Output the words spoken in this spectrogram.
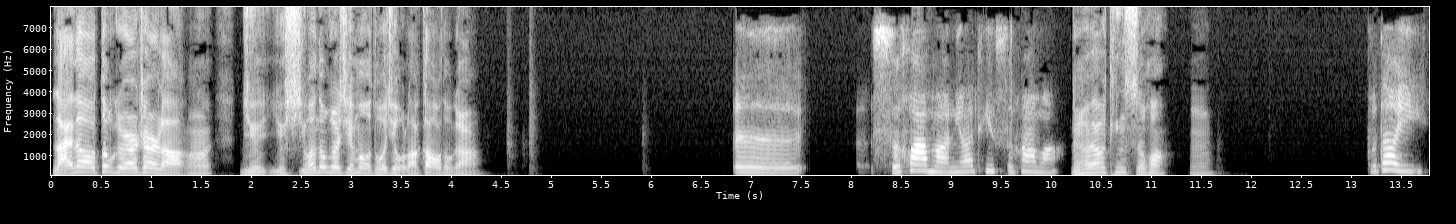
来到豆哥这儿了。嗯，有有喜欢豆哥节目有多久了？告诉豆哥。呃，实话吗？你要听实话吗？你要要听实话？嗯，不到一。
